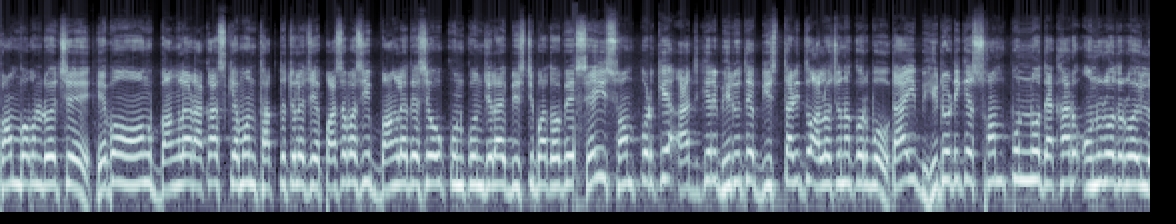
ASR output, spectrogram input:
সম্ভাবনা রয়েছে এবং বাংলার আকাশ কেমন থাকতে চলেছে? পাশাপাশি বাংলাদেশেও কোন কোন জেলায় বৃষ্টিপাত হবে? সেই সম্পর্কে আজকের ভিডিওতে বিস্তারিত আলোচনা করব। তাই ভিডিওটিকে সম্পূর্ণ দেখার অনুরোধ রইল।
